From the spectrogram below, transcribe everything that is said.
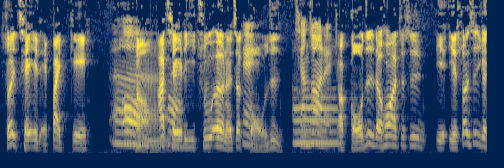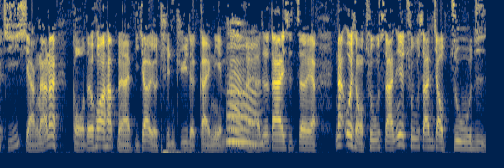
所以初一得拜鸡，哦，啊，初二初二呢叫狗日，相撞嘞，啊，狗日的话就是也也算是一个吉祥啦。那狗的话，它本来比较有群居的概念嘛，哎呀，就大概是这样。那为什么初三？因为初三叫猪日。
